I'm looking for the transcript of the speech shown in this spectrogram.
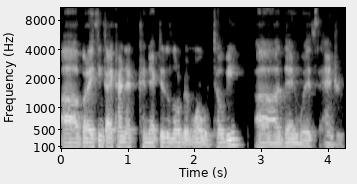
uh, but I think I kind of connected a little bit more with Tobey uh, than with Andrew.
